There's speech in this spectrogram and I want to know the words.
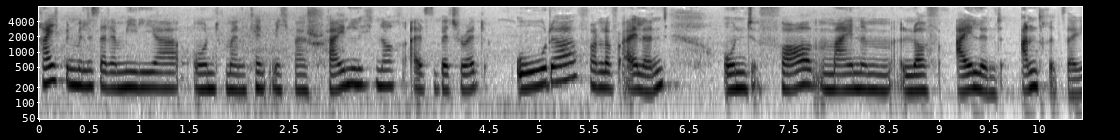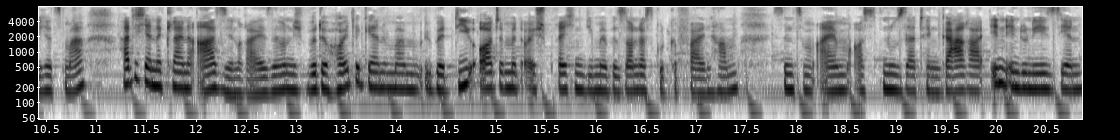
Hi, ich bin Melissa D'Amelia und man kennt mich wahrscheinlich noch als Bachelorette oder von Love Island. Und vor meinem Love Island Antritt, sage ich jetzt mal, hatte ich eine kleine Asienreise und ich würde heute gerne mal über die Orte mit euch sprechen, die mir besonders gut gefallen haben. Es sind zum einen Ostnusa Tenggara in Indonesien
